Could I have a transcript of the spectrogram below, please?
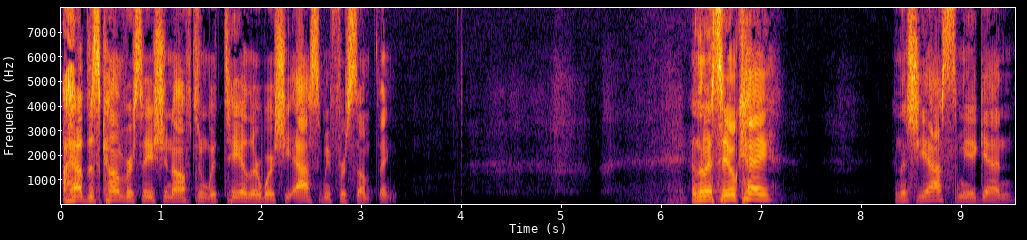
I have this conversation often with Taylor where she asks me for something. And then I say, okay. And then she asks me again.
